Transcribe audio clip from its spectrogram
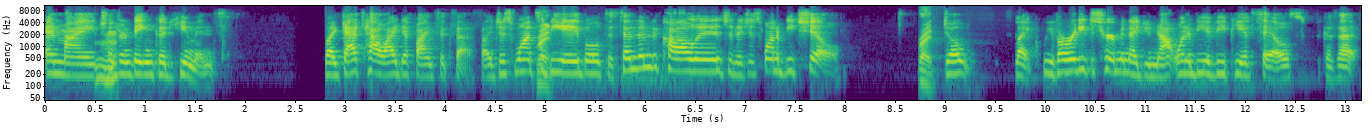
and my mm-hmm. children being good humans. Like that's how I define success. I just want to right. be able to send them to college and I just want to be chill. Right. Don't like we've already determined I do not want to be a VP of sales because that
